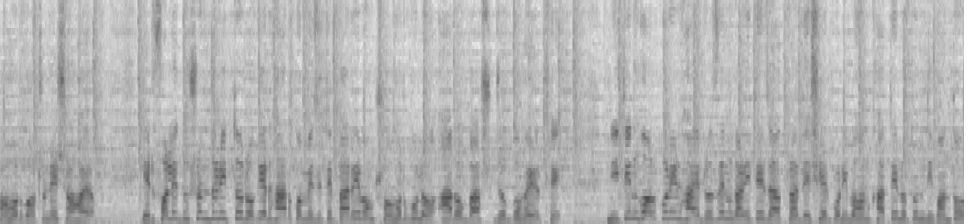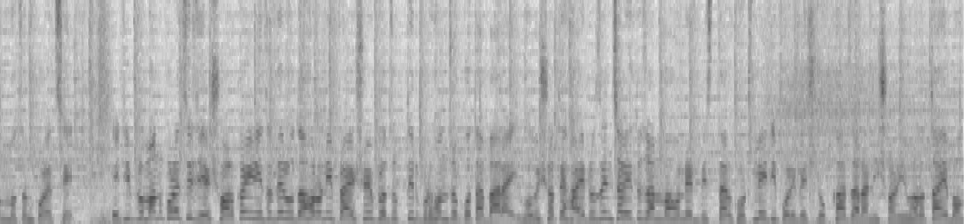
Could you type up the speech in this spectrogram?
শহর গঠনে সহায়ক। এর ফলে দূষণজনিত রোগের হার কমে যেতে পারে এবং শহরগুলো আরও বাসযোগ্য হয়ে ওঠে। নীতিন গডকরির হাইড্রোজেন গাড়িতে যাত্রা দেশের পরিবহন খাতে নতুন দিগন্ত উন্মোচন করেছে। এটি প্রমাণ করেছে যে সরকারি নেতাদের উদাহরণই প্রায়শই প্রযুক্তির গ্রহণযোগ্যতা বাড়ায়। ভবিষ্যতে হাইড্রোজেন চালিত যানবাহনের বিস্তার ঘটলে এটি পরিবেশ রক্ষা, জ্বালানি স্বনির্ভরতা এবং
